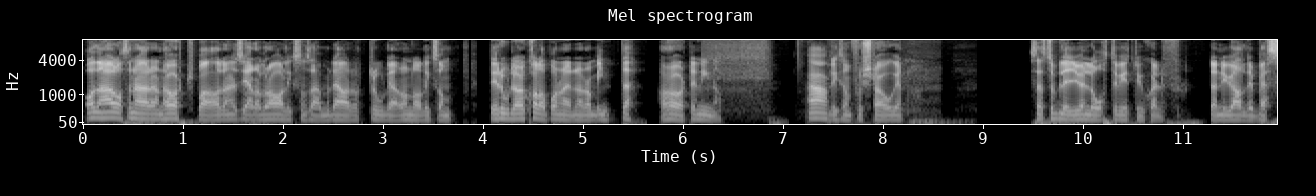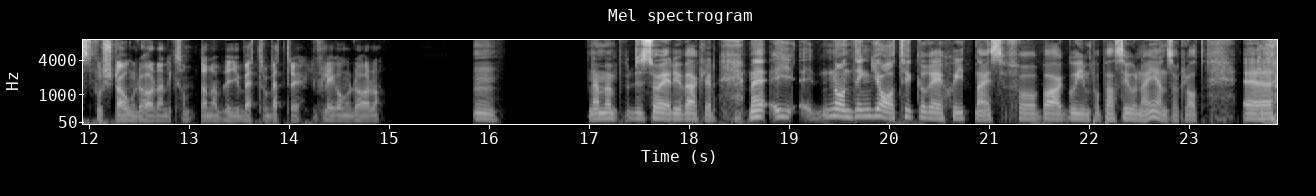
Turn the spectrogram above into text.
åh den här låten har jag redan hört, bara, "Åh, den är så jävla bra liksom så här, men det hade varit roligare om de liksom, det är roligare att kolla på den när de inte har hört den innan, Ja, liksom första gången. Sen så blir ju en låt, det vet du ju själv, den är ju aldrig bäst första gången du hör den liksom, den blir ju bättre och bättre ju fler gånger du hör den. mm. Nej men så är det ju verkligen. Men eh, någonting jag tycker är skitnice, för att bara gå in på Persona igen såklart, eh,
